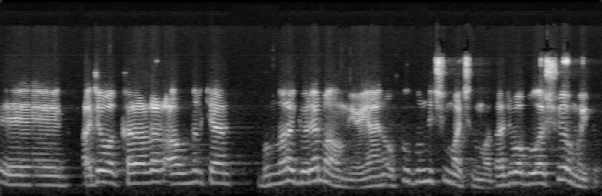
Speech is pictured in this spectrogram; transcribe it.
e, acaba kararlar alınırken bunlara göre mi alınıyor? Yani okul bunun için mi açılmadı? Acaba bulaşıyor muydu?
